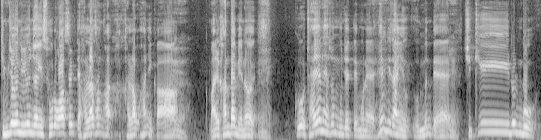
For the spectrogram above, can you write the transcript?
김정은 위원장이 수로 왔을 때 한라산 가, 가- 가려고 하니까 네. 만일 간다면은 네. 그 자연훼손 문제 때문에 헬기장이 없는데 네. 짓기를 뭐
